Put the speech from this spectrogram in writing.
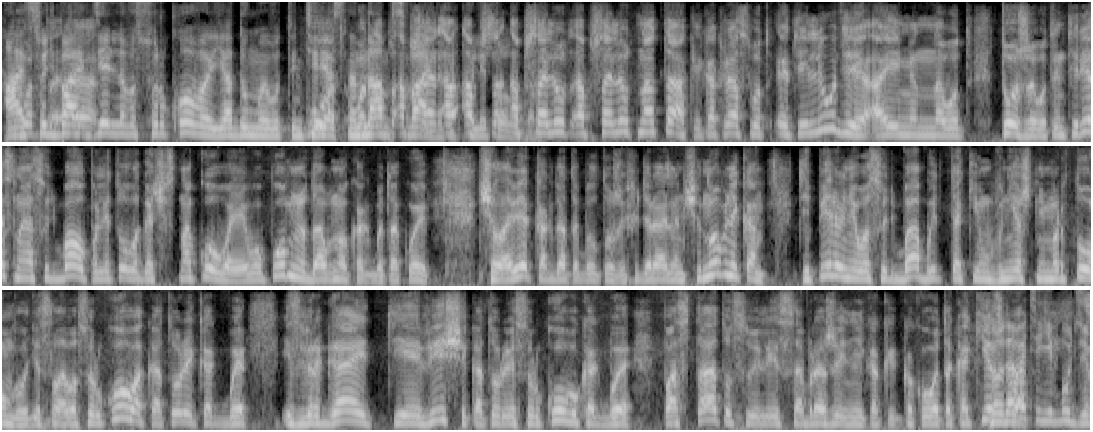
А вот, судьба э, отдельного Суркова, я думаю, вот интересно вот, нам вот, с вами, аб- аб- абсолют, абсолютно так. И как раз вот эти люди, а именно вот тоже вот интересная судьба у политолога Чеснокова. Я его помню давно, как бы такой человек, когда-то был тоже федеральным чиновником. Теперь у него судьба быть таким внешним ртом Владислава Суркова, который как бы извергает те вещи, которые Суркову как бы поставили статусу или из соображений как, какого-то кокетства. Ну, давайте не будем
